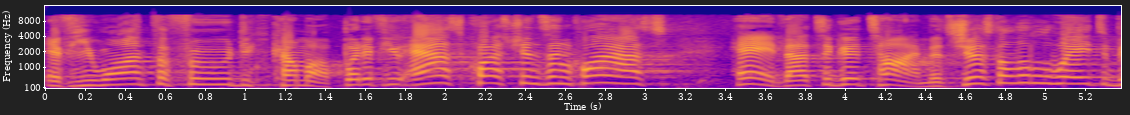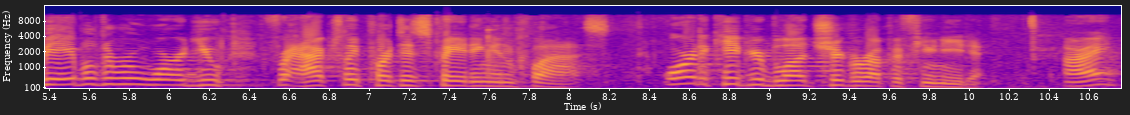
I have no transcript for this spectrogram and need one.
if you want the food, come up. But if you ask questions in class, hey, that's a good time. It's just a little way to be able to reward you for actually participating in class or to keep your blood sugar up if you need it. All right?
